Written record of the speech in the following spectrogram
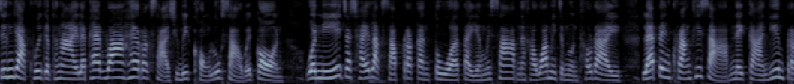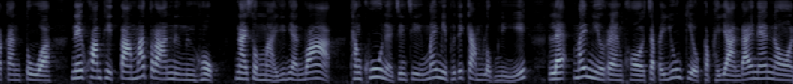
จึงอยากคุยกับทนายและแพทย์ว่าให้รักษาชีวิตของลูกสาวไว้ก่อน วันนี้จะใช้หลักทรัพย์ประกันตัวแต่ยังไม่ทราบนะคะว่ามีจำนวนเท่าไหร่และเป็นครั้งที่ 3 ในการยื่นประกันตัว ในความผิดตามมาตรา 116 นายสมหมายยืนยันว่า ทั้งคู่เนี่ยจริง ๆ ไม่มีพฤติกรรมหลบหนี และไม่มีแรงพอจะไปยุ่งเกี่ยวกับพยานได้แน่นอน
